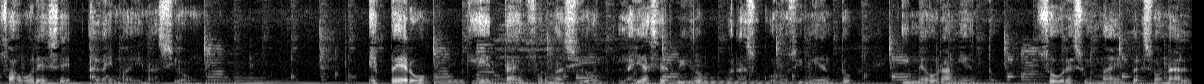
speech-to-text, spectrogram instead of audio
Favorece a la imaginación. Espero que esta información le haya servido para su conocimiento y mejoramiento sobre su imagen personal.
